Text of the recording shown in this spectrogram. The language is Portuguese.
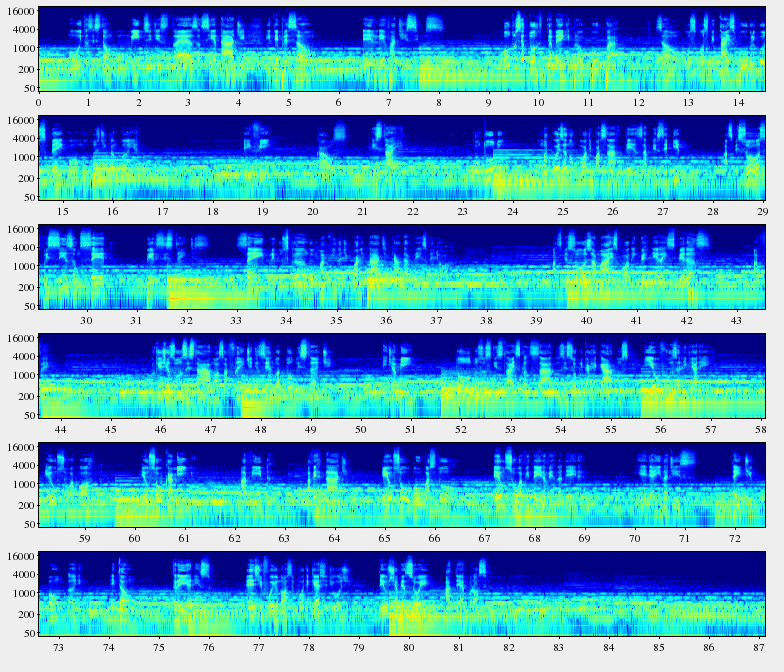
Muitas estão com um índice de estresse, ansiedade e depressão elevadíssimos. Outro setor também que preocupa são os hospitais públicos, bem como os de campanha. Enfim, o caos está aí. Contudo, uma coisa não pode passar desapercebido. As pessoas precisam ser persistentes, sempre buscando uma vida de qualidade cada vez melhor. As pessoas jamais podem perder a esperança, a fé. Porque Jesus está à nossa frente dizendo a todo instante: Vinde a mim, todos os que estáis cansados e sobrecarregados, e eu vos aliviarei. Eu sou a porta, eu sou o caminho, a vida, a verdade. Eu sou o bom pastor, eu sou a videira verdadeira. E ele ainda diz: Tende bom ânimo. Então, Creia nisso. Este foi o nosso podcast de hoje. Deus te abençoe. Até a próxima.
